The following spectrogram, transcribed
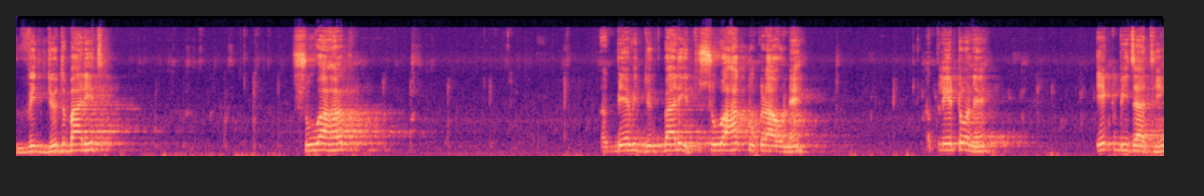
વિદ્યુત ભારિત સુવાહક, બે વિદ્યુત ભારિત સુવાહક ટુકડાઓને, પ્લેટોને એકબીજાથી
